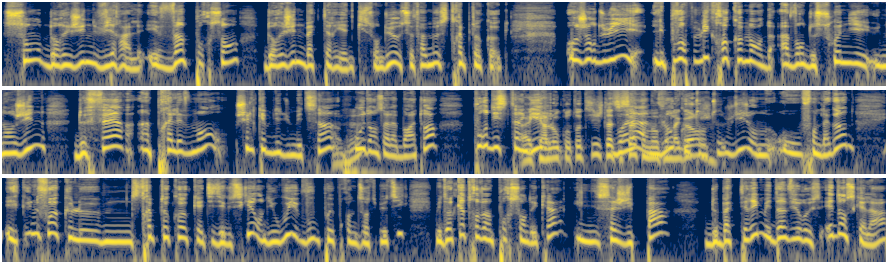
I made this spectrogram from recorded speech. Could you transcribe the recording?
sont d'origine virale et 20% d'origine bactérienne, qui sont dus à ce fameux streptocoque. Aujourd'hui, les pouvoirs publics recommandent, avant de soigner une angine, de faire un prélèvement chez le cabinet du médecin mhm. ou dans un laboratoire pour distinguer. Avec un long coton-tige, là, c'est ça, comme au fond de la gorge? au, fond de la gorge. Et une fois que le hum, streptocoque a été on dit oui, vous pouvez prendre des antibiotiques, mais dans 80% des cas, il ne s'agit pas de bactéries, mais d'un virus. Et dans ce cas-là,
